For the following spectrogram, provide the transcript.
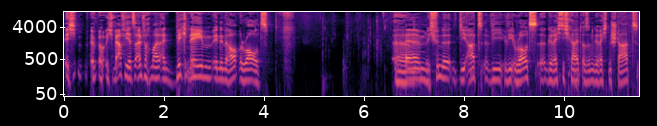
Ich, äh, ich werfe jetzt einfach mal ein Big Name in den Raum Rawls. Ähm, Ähm. ich finde die Art, wie, wie Rawls äh, Gerechtigkeit, also einen gerechten Staat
